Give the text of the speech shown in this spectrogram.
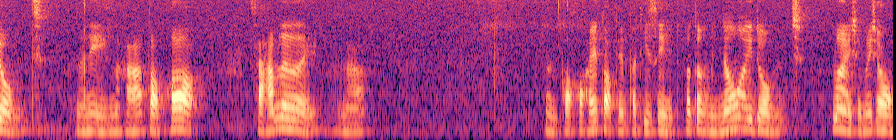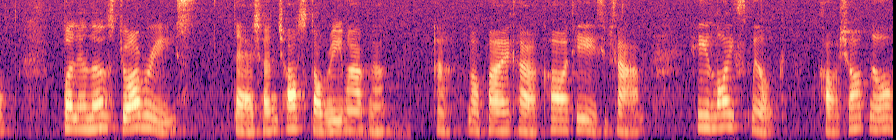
don't นั่นเองนะคะ ตอบข้อ 3 เลยนะเหมือนพอเขาให้ตอบเป็นปฏิเสธ ก็ต้องเป็น no I don't ไม่ฉันไม่ชอบ but I love strawberries แต่ฉันชอบสตรอเบอรี่มากนะ อะ ต่อไปค่ะ ข้อที่ 13 he likes milk เขาชอบนม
